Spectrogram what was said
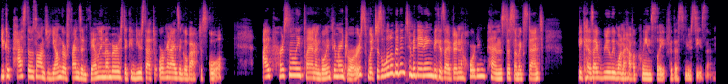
You could pass those on to younger friends and family members that could use that to organize and go back to school. I personally plan on going through my drawers, which is a little bit intimidating because I've been hoarding pens to some extent because I really want to have a clean slate for this new season.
